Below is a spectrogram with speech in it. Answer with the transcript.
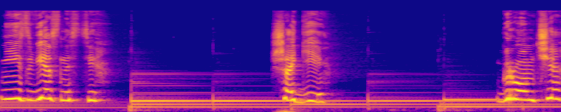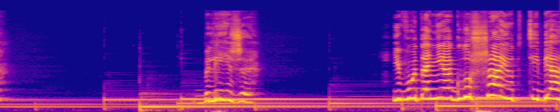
неизвестности, шаги, громче, ближе. И вот они оглушают тебя.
